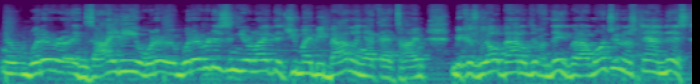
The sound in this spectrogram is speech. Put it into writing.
whatever anxiety or whatever whatever it is in your life that you might be battling at that time, because we all battle different things. But I want you to understand this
